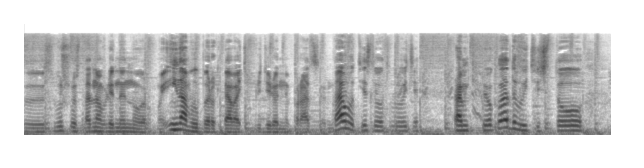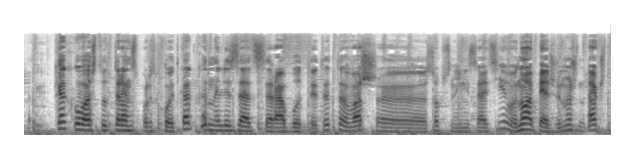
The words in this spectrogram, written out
э, свыше установленной нормы. И на выборах давать определенный процент, да, вот если вот вы в эти рамки укладываетесь, то как у вас тут транспорт ходит, как канализация работает, это ваша собственная инициатива. Но, опять же, нужно так, что,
